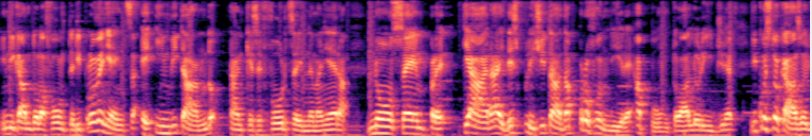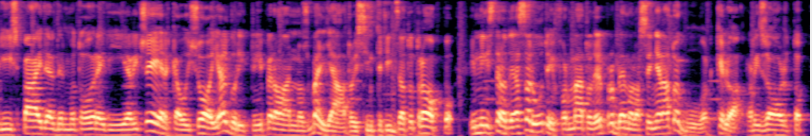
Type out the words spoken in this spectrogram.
indicando la fonte di provenienza e invitando, anche se forse in maniera non sempre chiara ed esplicita ad approfondire appunto all'origine. In questo caso gli spider del motore di ricerca o i suoi algoritmi però hanno sbagliato e sintetizzato troppo. Il Ministero della Salute, informato del problema, lo ha segnalato a Google che lo ha risolto.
